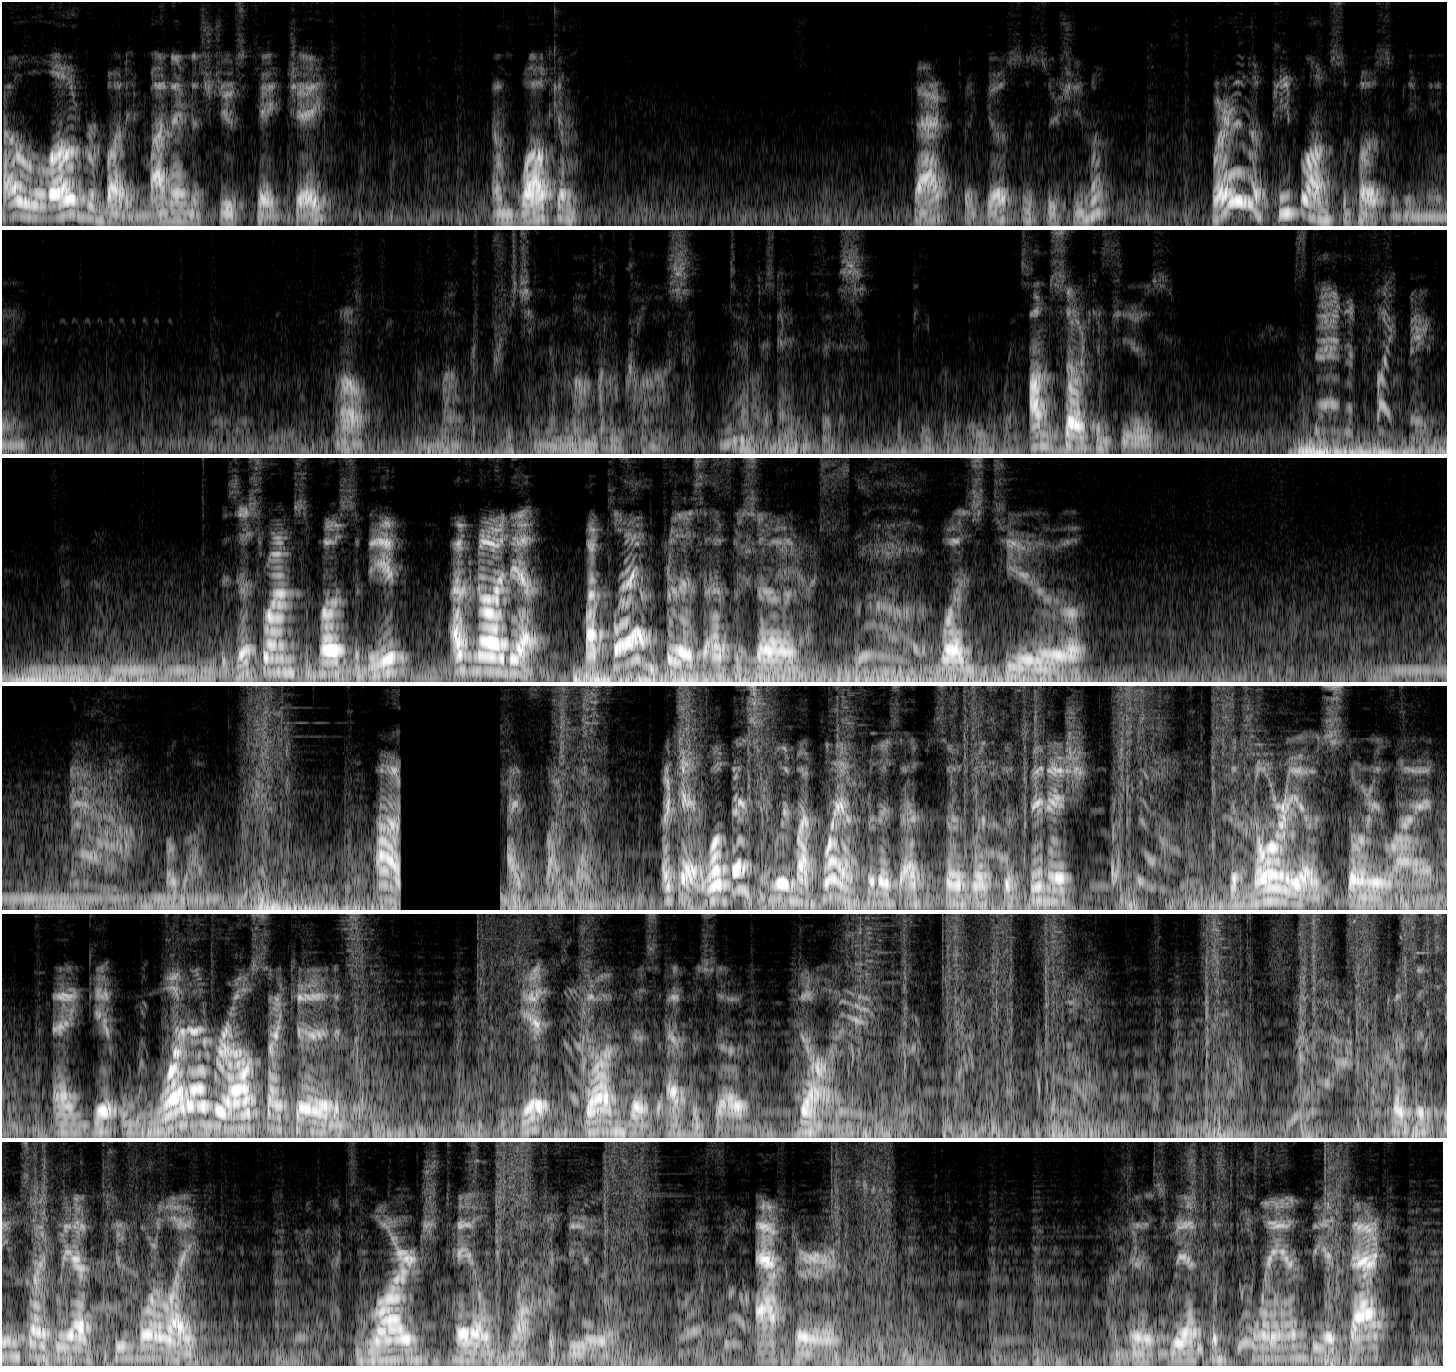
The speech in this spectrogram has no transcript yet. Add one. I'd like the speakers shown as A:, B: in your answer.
A: Hello, everybody. My name is Juice Cake Jake, and welcome back to Ghost of Tsushima. Where are the people I'm supposed to be meeting? Oh,
B: A monk preaching the Mongol cause. Time to end this.
C: The people in the west.
A: I'm so confused.
B: Stand and fight me!
A: Is this where I'm supposed to be? I have no idea. My plan for this episode was to. Hold on. Oh, I fucked up. Okay, well, basically, my plan for this episode was to finish the Norio storyline and get whatever else I could get done this episode done. Because it seems like we have two more, like, large tales left to do after this. We have to plan the attack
